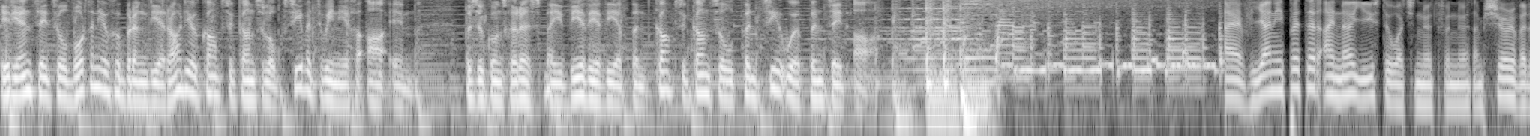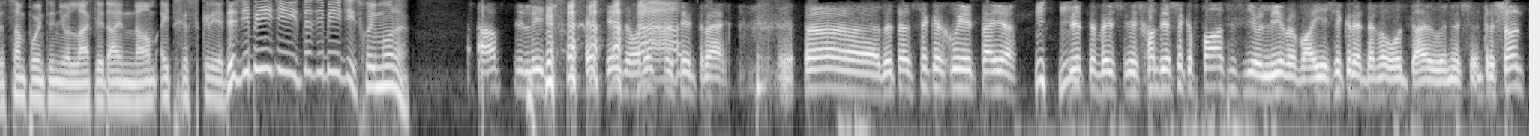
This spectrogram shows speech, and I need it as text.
Hierdie aanseit word aan jou gebring deur Radio Kaapse Kansel op 7:29 AM. Besoek ons gerus by www.kapsekansel.co.za. I've Jannie Pitter, I know you used to watch Noot vir Noot. I'm sure of it. At some point in your life jy daai naam uitgeskree. Dizzy Bee Gees, Dizzy Bee Gees. Goeiemôre. Absoluut. Jy's 100% reg. Uh, dit is seker goeie tye. Weet jy, mens, mens gaan deur seker fases in jou lewe waar jy sekere dinge onthou en is interessant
